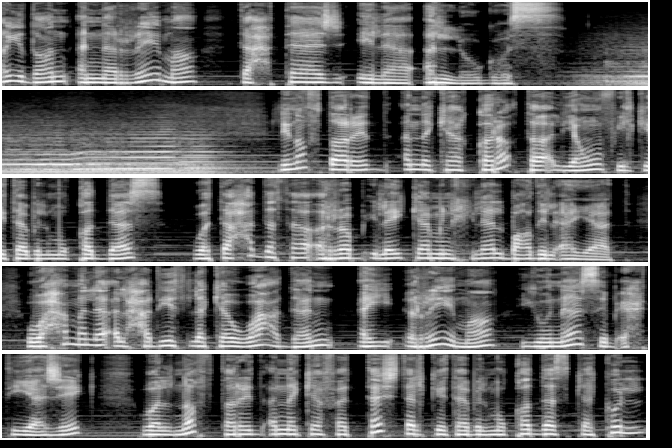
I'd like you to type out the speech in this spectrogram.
أيضا أن الريما تحتاج إلى اللوغوس. لنفترض أنك قرأت اليوم في الكتاب المقدس وتحدث الرب إليك من خلال بعض الآيات وحمل الحديث لك وعدا أي ريما يناسب احتياجك ولنفترض أنك فتشت الكتاب المقدس ككل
